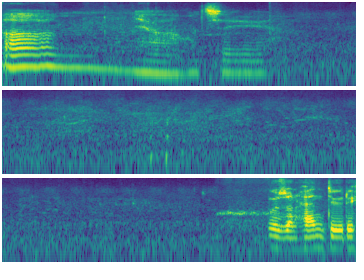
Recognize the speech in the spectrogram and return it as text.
Um, yeah, let's see. Who's on hand duty?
